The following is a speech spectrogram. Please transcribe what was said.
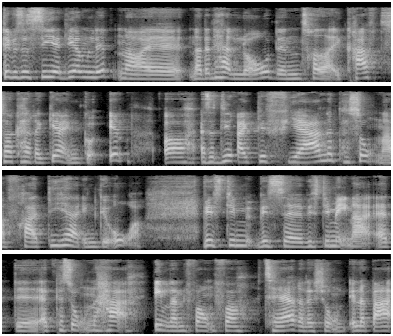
Det vil så sige, at lige om lidt, når, øh, når den her lov den træder i kraft, så kan regeringen gå ind og altså direkte fjerne personer fra de her NGO'er, hvis de, hvis, øh, hvis de mener, at, øh, at personen har en eller anden form for terrorrelation, eller bare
